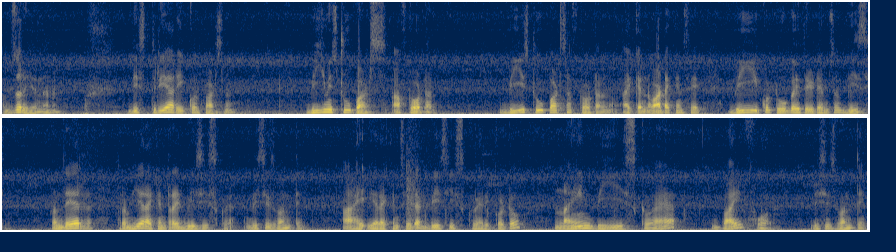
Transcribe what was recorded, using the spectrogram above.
observe here na no this three are equal parts no B means two parts of total b is two parts of total no? i can what i can say b equal 2 by 3 times of bc from there from here i can write bc square this is one thing I, here i can say that bc square equal to 9 be square by 4 this is one thing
